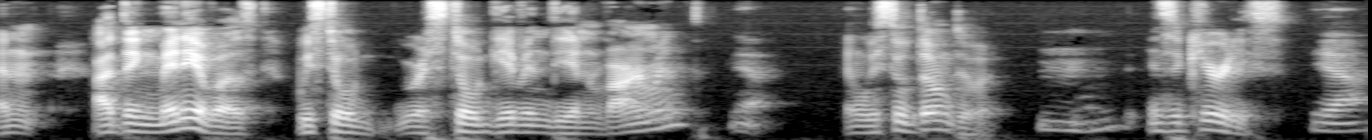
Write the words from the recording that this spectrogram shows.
And I think many of us we still we're still given the environment, Yeah. And we still don't do it. Mhm. Insecurities. Yeah.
